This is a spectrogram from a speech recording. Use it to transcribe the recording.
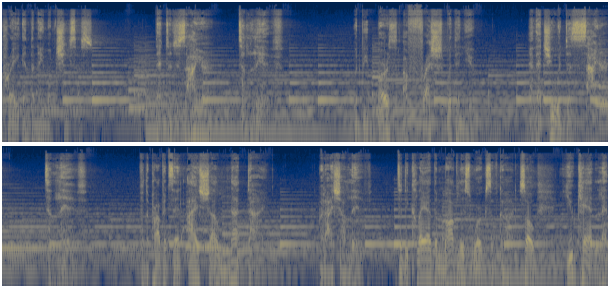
pray in the name of Jesus that the desire to live would be birthed afresh within you and that you would desire to live. For the prophet said, I shall not die, but I shall live to declare the marvelous works of God. So, you can't let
